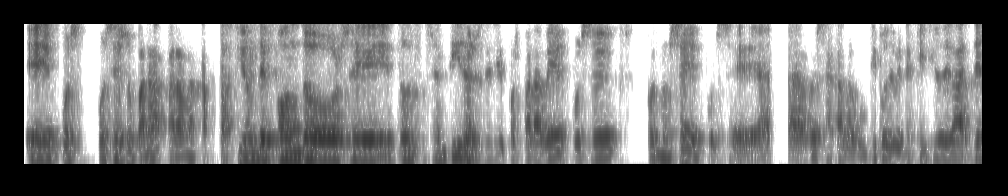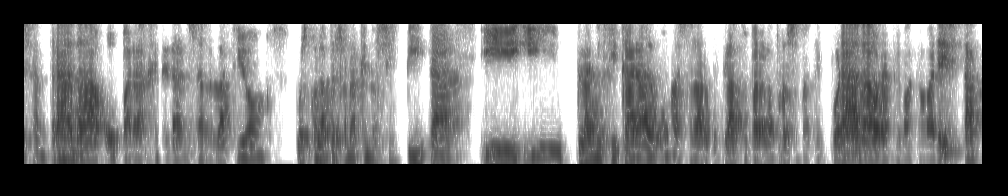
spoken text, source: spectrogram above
eh, pues, pues eso, para, para, la captación de fondos eh, en todos sus sentidos, es decir, pues para ver, pues, pues no sé, pues haber sacado algún tipo de beneficio de, esa entrada o para generar esa relación pues con la persona que nos invita y planificar algo más a largo plazo para la próxima temporada, ahora que va a acabar esta,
